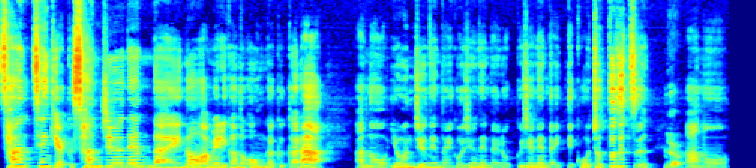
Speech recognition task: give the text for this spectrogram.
さん1930年代のアメリカの音楽からあの40年代50年代60年代ってこうちょっとずつ Yeah. あの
